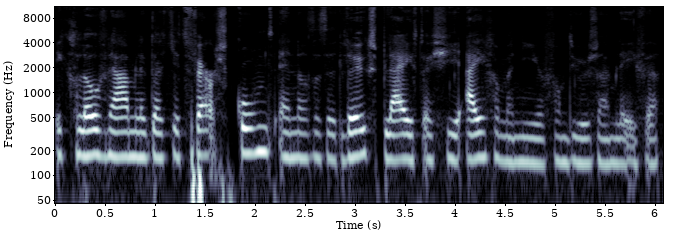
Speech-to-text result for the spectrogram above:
Ik geloof namelijk dat je het vers komt en dat het het leukst blijft als je je eigen manier van duurzaam leven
